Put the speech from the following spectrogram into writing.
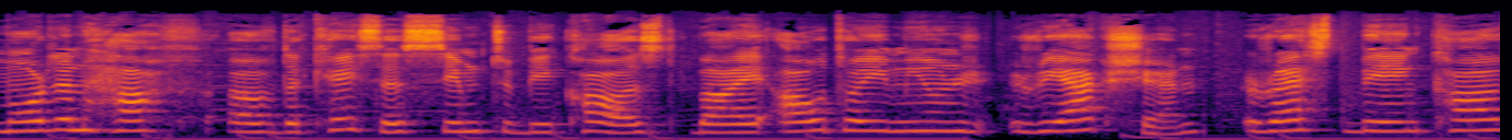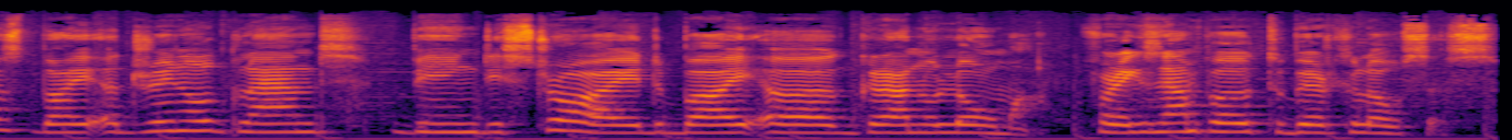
More than half of the cases seem to be caused by autoimmune reaction, rest being caused by adrenal gland being destroyed by a granuloma, for example, tuberculosis.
